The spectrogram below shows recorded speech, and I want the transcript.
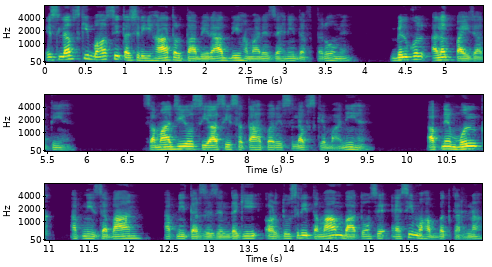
اس لفظ کی بہت سی تشریحات اور تعبیرات بھی ہمارے ذہنی دفتروں میں بالکل الگ پائی جاتی ہیں۔ سماجی اور سیاسی سطح پر اس لفظ کے معنی ہیں۔ اپنے ملک، اپنی زبان اپنی طرز زندگی اور دوسری تمام باتوں سے ایسی محبت کرنا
